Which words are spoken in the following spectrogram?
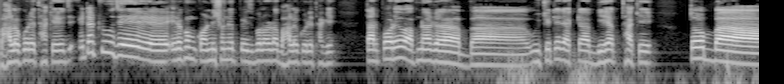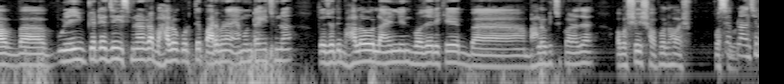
ভালো করে থাকে। এটা ট্রু যে এরকম কন্ডিশনে পেস বলাররা ভালো করে থাকে। তারপরেও আপনার বা উইকেটের একটা বিহেভ থাকে। তো এই উইকেটে যে স্পিনাররা ভালো করতে পারবে না এমনটা কিছু না। তো যদি ভালো লাইন লেন্থ বজায় রেখে ভালো কিছু করা যায় অবশ্যই সফল হওয়া পসিবল প্ল্যান ছিল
